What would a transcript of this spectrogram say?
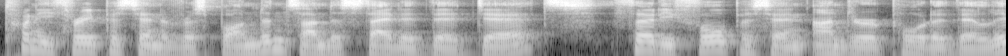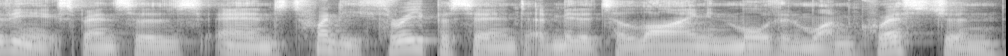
23% of respondents understated their debts, 34% underreported their living expenses, and 23% admitted to lying in more than one question.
